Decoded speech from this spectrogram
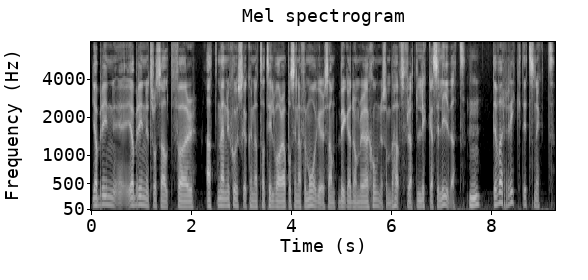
Jag brinner, jag brinner trots allt för att människor ska kunna ta tillvara på sina förmågor samt bygga de relationer som behövs för att lyckas i livet. Mm. Det var riktigt snyggt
